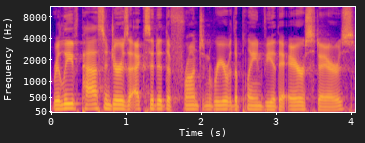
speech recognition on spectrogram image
Relieved passengers exited the front and rear of the plane via the air stairs.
